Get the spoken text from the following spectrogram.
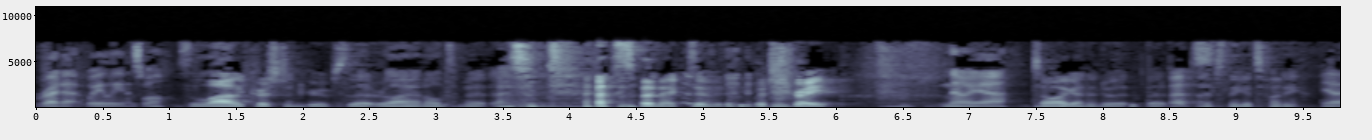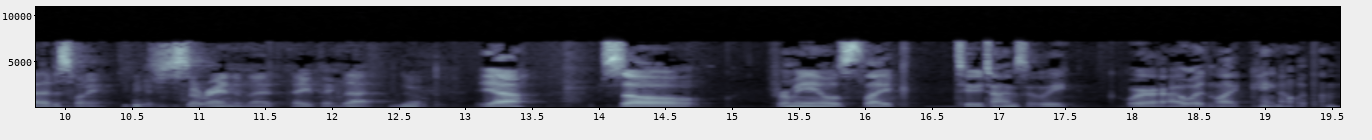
right at Whaley as well. There's a lot of Christian groups that rely on Ultimate as as an activity, which is great. No, yeah, That's how I got into it, but That's- I just think it's funny. Yeah, that is funny. It's just so random that they picked that. Yeah. yeah. So for me, it was like two times a week where I would like hang out with them.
